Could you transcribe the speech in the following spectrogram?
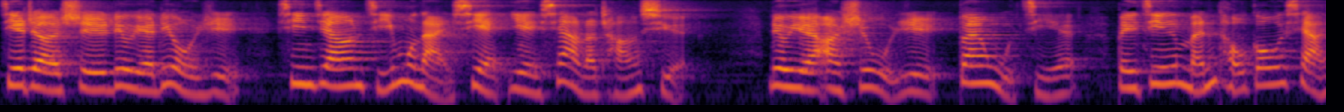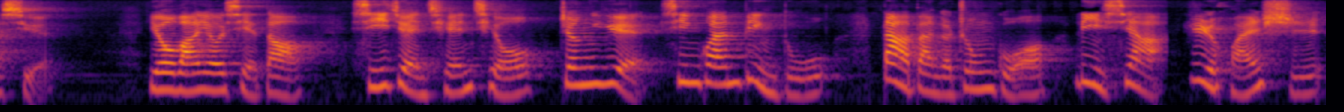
接着是六月六日。新疆吉木乃县也下了场雪。六月二十五日，端午节，北京门头沟下雪。有网友写道：“席卷全球，正月，新冠病毒，大半个中国立夏日环食，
